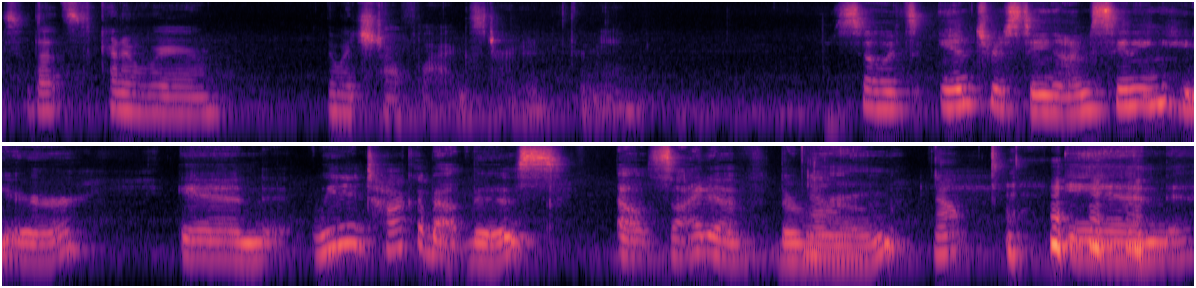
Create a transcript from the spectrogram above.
So that's kind of where the Wichita flag started for me. So it's interesting. I'm sitting here, and we didn't talk about this outside of the No. room. No. and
